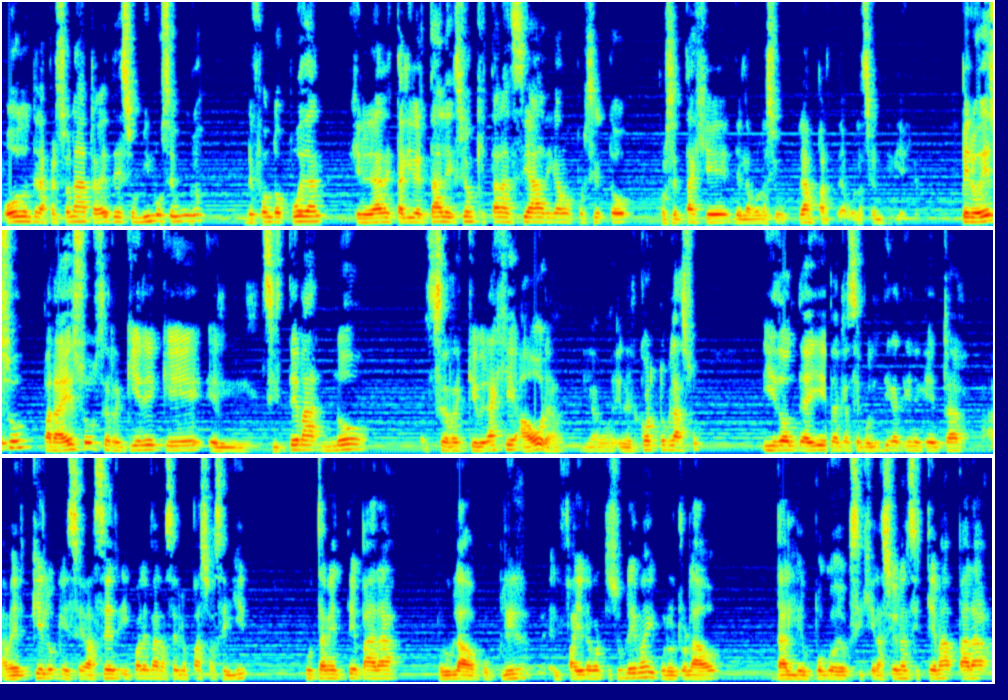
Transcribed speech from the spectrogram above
o donde las personas a través de esos mismos seguros, de fondo, puedan generar esta libertad de elección que está ansiada, digamos, por cierto porcentaje de la población, gran parte de la población, diría yo. Pero eso, para eso se requiere que el sistema no se resquebraje ahora, digamos, en el corto plazo, y donde ahí la clase política tiene que entrar a ver qué es lo que se va a hacer y cuáles van a ser los pasos a seguir justamente para, por un lado, cumplir el fallo de la Corte Suprema y por otro lado, darle un poco de oxigenación al sistema para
